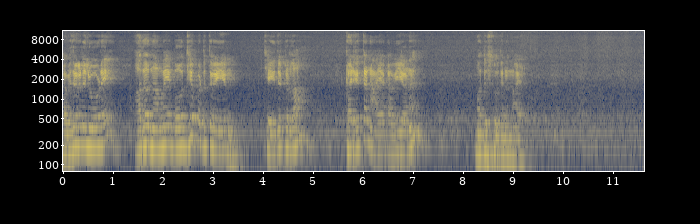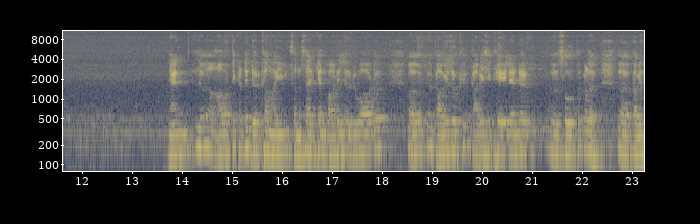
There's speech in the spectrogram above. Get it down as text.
കവിതകളിലൂടെ അത് നമ്മെ ബോധ്യപ്പെടുത്തുകയും ചെയ്തിട്ടുള്ള കരുത്തനായ കവിയാണ് മധുസൂദനൻ നായർ ഞാൻ ആവർത്തിക്കട്ടെ ദീർഘമായി സംസാരിക്കാൻ പാടില്ല. ഒരുപാട് കാവ്യസുഖ കാവ്യശിഖയിൽ എന്റെ സുഹൃത്തുക്കൾ കവിത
